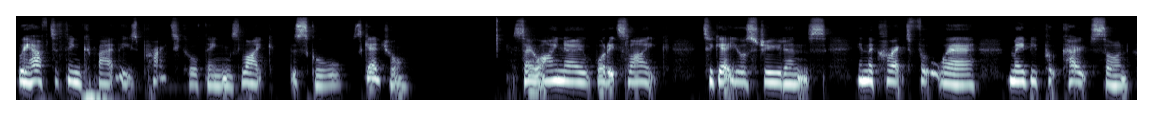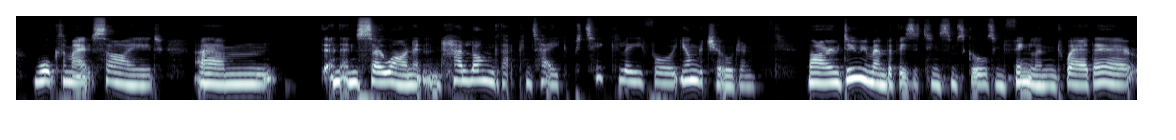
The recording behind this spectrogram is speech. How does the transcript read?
we have to think about these practical things like the school schedule. So I know what it's like to get your students in the correct footwear, maybe put coats on, walk them outside, um, and, and so on, and how long that can take, particularly for younger children. But I do remember visiting some schools in Finland where they're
